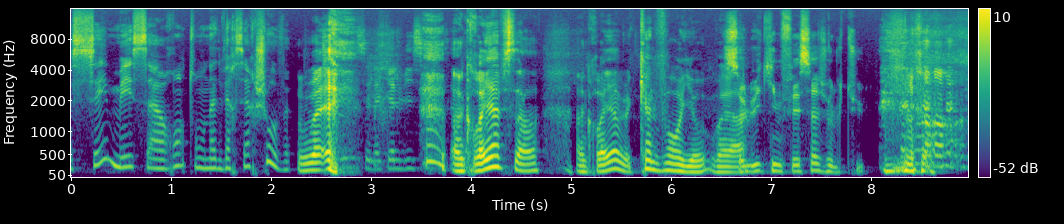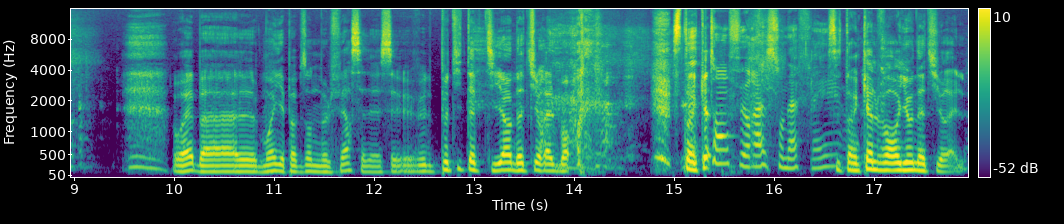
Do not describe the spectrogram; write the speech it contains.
c'est, mais ça rend ton adversaire chauve. Ouais, C'est la calvitie. incroyable ça. hein. Incroyable. Calvorio. Voilà. Celui qui me fait ça, je le tue. Ouais, bah euh, moi, il y a pas besoin de me le faire. C'est petit à petit, hein, naturellement. Le temps fera son affaire. C'est un calvorio naturel.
